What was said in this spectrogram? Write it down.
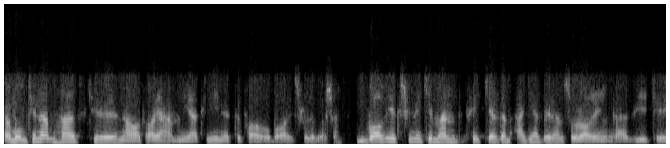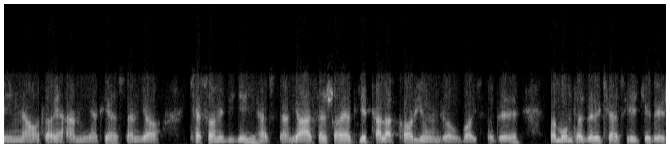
و ممکن هم هست که نهادهای امنیتی این اتفاق رو باعث شده باشن. واقعیتش اینه که من فکر کردم اگر برم سراغ این قضیه که این نهادهای امنیتی هستن یا کسان دیگه ای هستن یا اصلا شاید یه طلبکاری اونجا وایستاده و منتظر کسیه که بهش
